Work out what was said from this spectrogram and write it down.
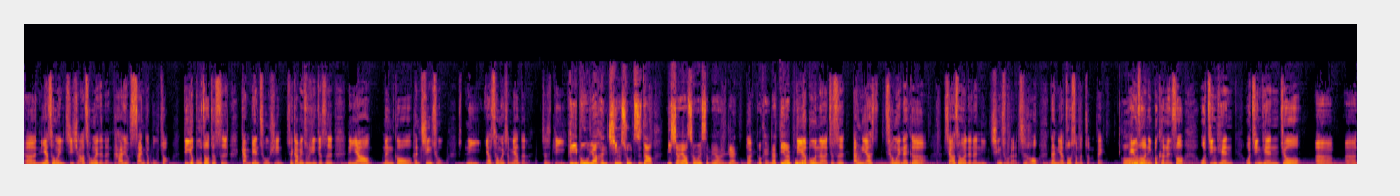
呃，你要成为你自己想要成为的人，它有三个步骤。第一个步骤就是改变初心，所以改变初心就是你要能够很清楚你要成为什么样的人，这是第一。第一步要很清楚知道你想要成为什么样的人。对，OK，那第二步，第二步呢，就是当你要成为那个想要成为的人，你清楚了之后，那你要做什么准备？比如说，你不可能说，我今天我今天就呃呃，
